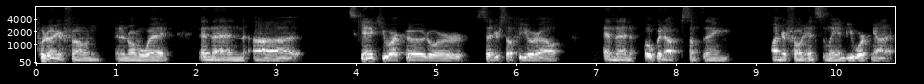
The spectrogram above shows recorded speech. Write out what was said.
put it on your phone in a normal way, and then uh, scan a QR code or send yourself a URL, and then open up something on your phone instantly and be working on it.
